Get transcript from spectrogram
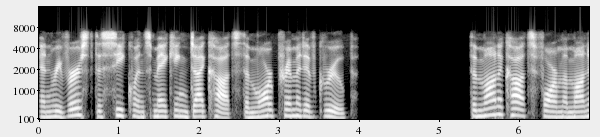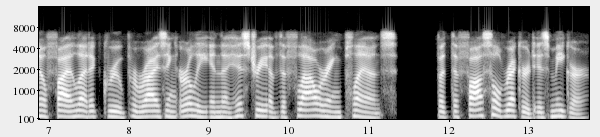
and reversed the sequence making dicots the more primitive group. The monocots form a monophyletic group arising early in the history of the flowering plants, but the fossil record is meager.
